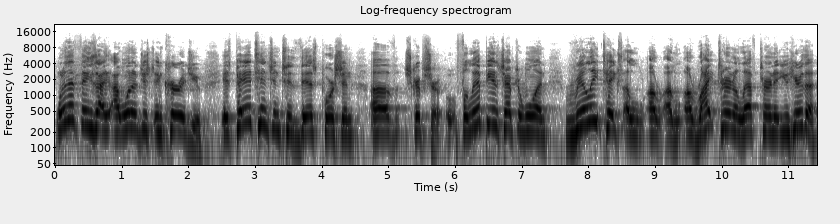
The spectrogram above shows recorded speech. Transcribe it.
One of the things I, I want to just encourage you is pay attention to this portion of Scripture. Philippians chapter 1 really takes a, a, a right turn, a left turn. You hear the,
